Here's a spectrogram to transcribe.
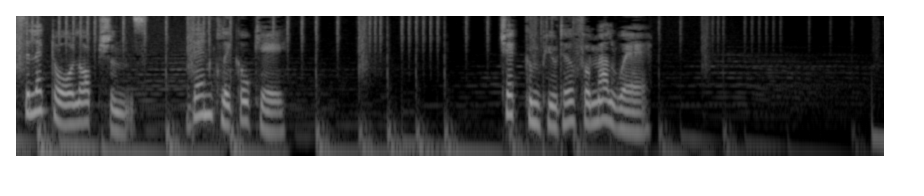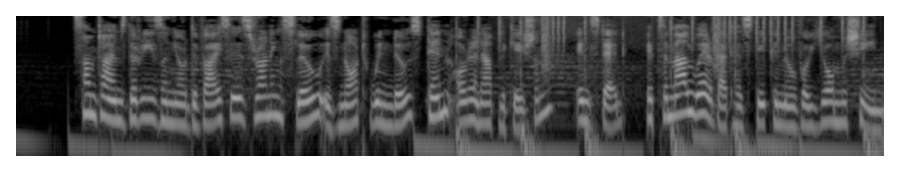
Select all options. Then click OK. Check computer for malware. Sometimes the reason your device is running slow is not Windows 10 or an application, instead, it's a malware that has taken over your machine.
